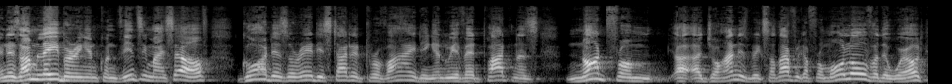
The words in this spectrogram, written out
And as I'm laboring and convincing myself, God has already started providing, and we have had partners not from uh, uh, Johannesburg, South Africa, from all over the world.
